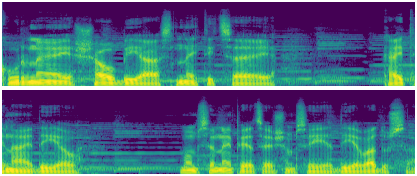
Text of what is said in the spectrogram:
kurnēja, šaubījās, neticēja, kaitināja Dievu. Mums ir nepieciešams ieiet Dieva adusā.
